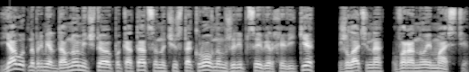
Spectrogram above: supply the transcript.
Я вот, например, давно мечтаю покататься на чистокровном жеребце-верховике, желательно вороной масти.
